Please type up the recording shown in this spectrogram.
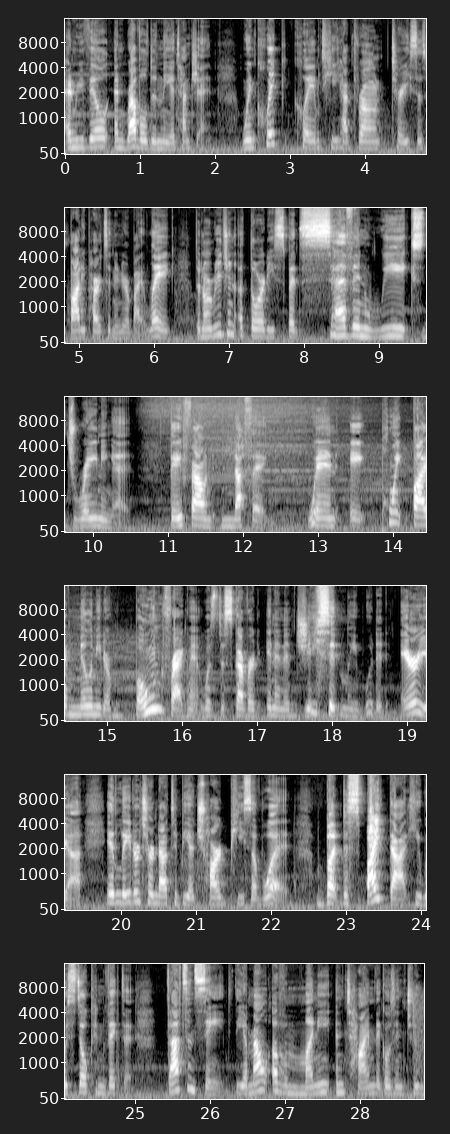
and revealed and reveled in the attention. When Quick claimed he had thrown Therese's body parts in a nearby lake, the Norwegian authorities spent seven weeks draining it. They found nothing. When a 0.5 millimeter bone fragment was discovered in an adjacently wooded area, it later turned out to be a charred piece of wood. But despite that, he was still convicted. That's insane. The amount of money and time that goes into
